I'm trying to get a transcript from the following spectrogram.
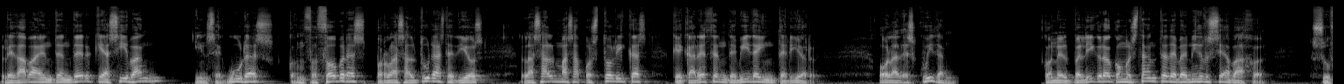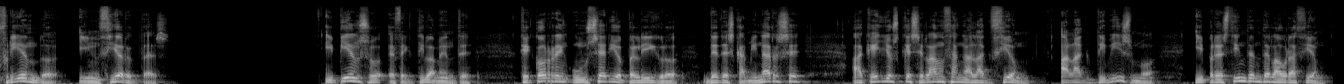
le daba a entender que así van, inseguras, con zozobras, por las alturas de Dios, las almas apostólicas que carecen de vida interior, o la descuidan, con el peligro constante de venirse abajo, sufriendo, inciertas. Y pienso, efectivamente, que corren un serio peligro de descaminarse aquellos que se lanzan a la acción, al activismo y prescinden de la oración,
